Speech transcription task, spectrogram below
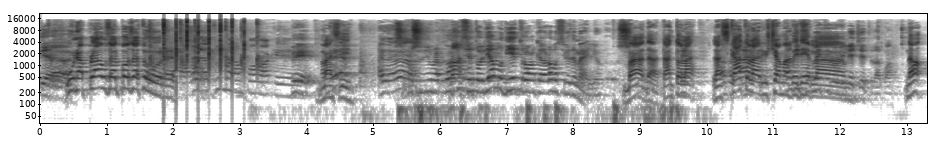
eh, un applauso al posatore. Che... Beh, Ma me- sì, Eh, se posso dire una cosa? Ma se togliamo dietro anche la roba si vede meglio. vada, tanto la, la scatola riusciamo a vederla. Non li leggete da qua. No,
